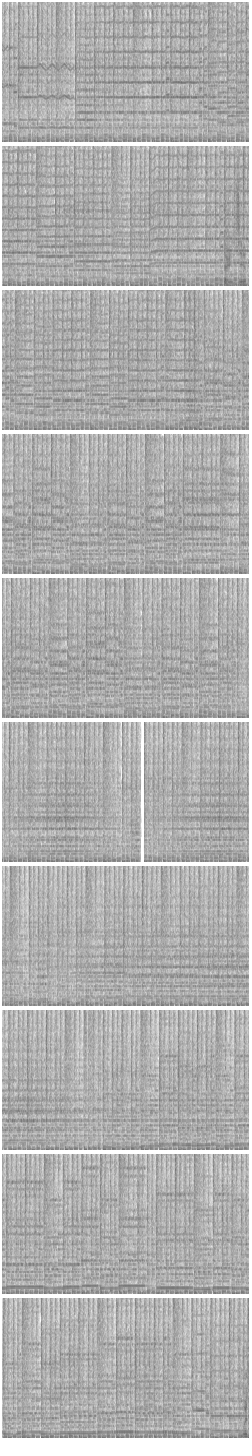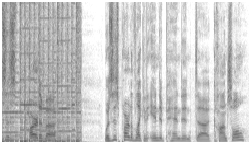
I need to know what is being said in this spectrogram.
Part of a? Was this part of like an independent uh, console,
